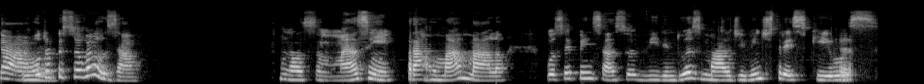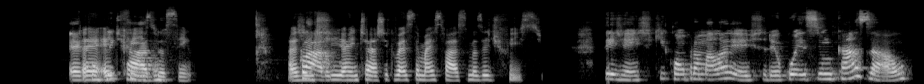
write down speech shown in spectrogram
ah, uhum. outra pessoa vai usar. Nossa, mas assim, para arrumar a mala, você pensar a sua vida em duas malas de 23 quilos é, é, é complicado. É difícil, assim. A, claro. gente, a gente acha que vai ser mais fácil, mas é difícil. Tem gente que compra mala extra. Eu conheci um casal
